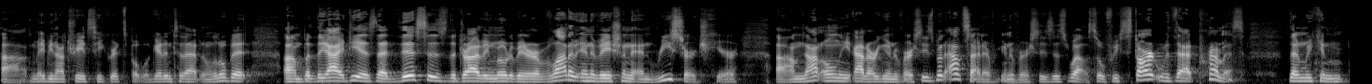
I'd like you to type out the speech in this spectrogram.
uh, maybe not trade secrets, but we'll get into that in a little bit. Um, but the idea is that this is the driving motivator of a lot of innovation and research here, um, not only at our universities, but outside of universities as well. So if we start with that premise, then we can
